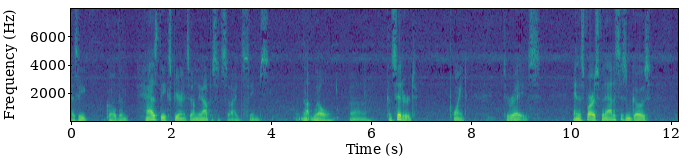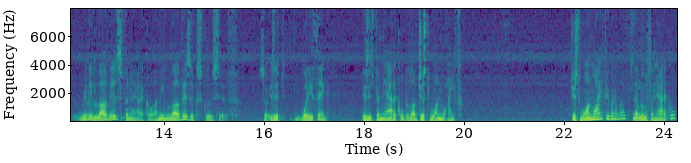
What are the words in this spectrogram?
as he called them, has the experience on the opposite side, seems not well uh, considered point to raise. And as far as fanaticism goes, really love is fanatical. I mean, love is exclusive. So is it, what do you think? Is it fanatical to love just one wife? Just one wife you're going to love? Isn't that a little fanatical?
